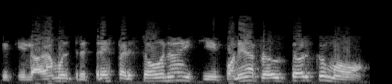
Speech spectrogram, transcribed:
que lo hagamos entre tres personas y que poner al productor como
